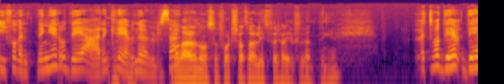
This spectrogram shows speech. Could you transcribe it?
i forventninger, og det er en krevende øvelse. Men er det noen som fortsatt har litt for høye forventninger? Vet du hva, det, det,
